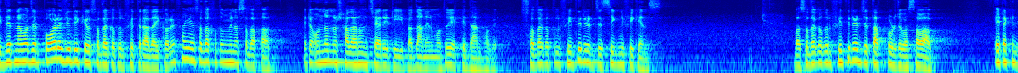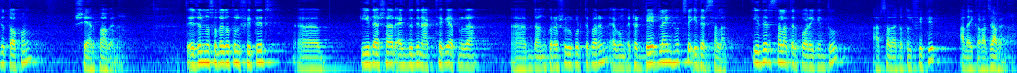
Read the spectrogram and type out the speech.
ঈদের নামাজের পরে যদি কেউ সদাকতুল ফিতর আদায় করে ফাইয়া সদাকতুল মিনা সদাকত। এটা অন্যান্য সাধারণ চ্যারিটি বা দানের মতোই একটি দান হবে। সদাকতুল ফিতিরের যে সিগনিফিকেন্স বা সদাকাতুল ফিতিরের যে তাৎপর্য বা সবাব এটা কিন্তু তখন আর পাবে না। তো এই জন্য সদাকতুল ফিতির ঈদ আসার এক দুদিন আগ থেকে আপনারা দান করা শুরু করতে পারেন এবং এটা ডেডলাইন হচ্ছে ঈদের সালাত। ঈদের সালাতের পরে কিন্তু আর সাদাকাতুল ফিতির আদায় করা যাবে না।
